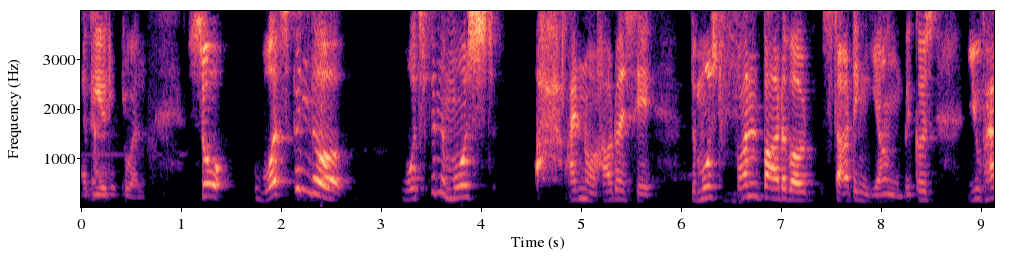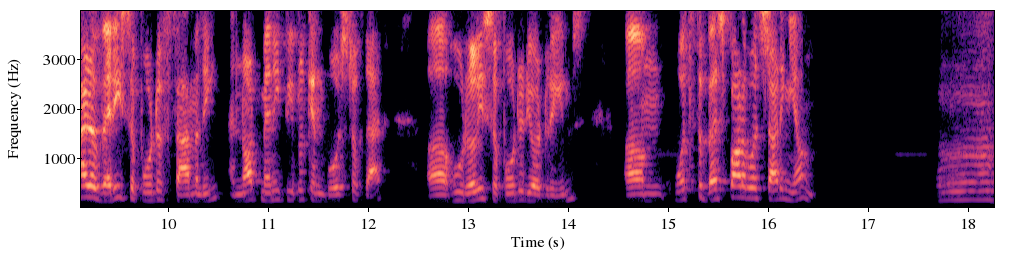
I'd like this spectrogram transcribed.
At the age of twelve. So, what's been the what's been the most I don't know how do I say the most fun part about starting young because you've had a very supportive family and not many people can boast of that uh, who really supported your dreams um, what's the best part about starting young mm,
